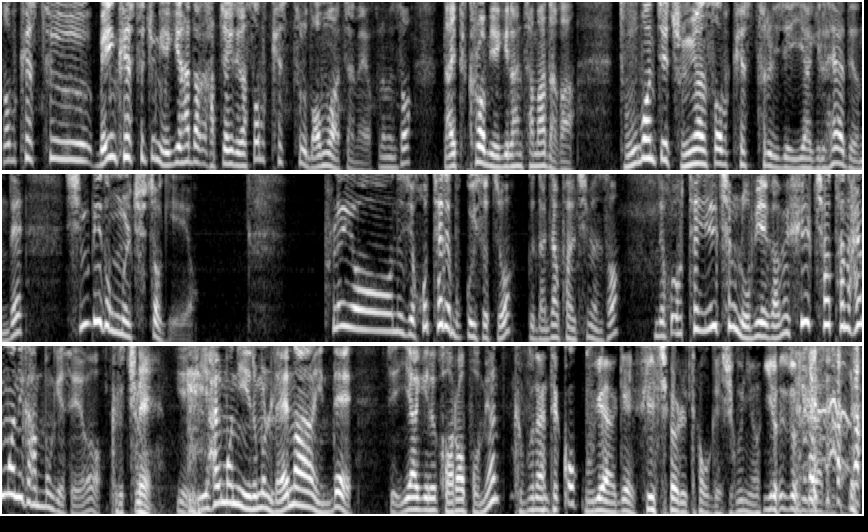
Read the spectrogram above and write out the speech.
sub quest main quest 쭉 얘기를 하다가 갑자기 제가 sub quest로 넘어왔잖아요. 그러면서 나이트 클럽 얘기를 한참 하다가 두 번째 중요한 sub quest를 이제 이야기를 해야 되는데 신비동물 추적이에요. 플레이어는 이제 호텔에 묵고 있었죠. 그 난장판을 치면서. 근데 호텔 1층 로비에 가면 휠체어 탄 할머니가 한 분 계세요. 그렇죠. 네. 예, 이 할머니 이름은 레나인데 이제 이야기를 걸어 보면 그분한테 꼭 무리하게 휠체어를 타고 계시군요. 이런 소리를 합니다.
